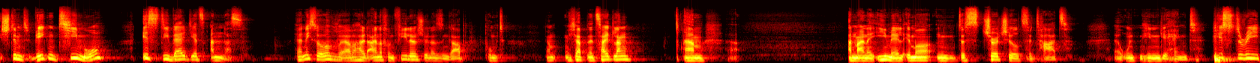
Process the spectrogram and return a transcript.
stimmt, wegen Timo ist die Welt jetzt anders. Ja, nicht so, er war halt einer von vielen, schön, dass es ihn gab, Punkt. Ich habe eine Zeit lang ähm, an meiner E-Mail immer das Churchill-Zitat äh, unten hingehängt. History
